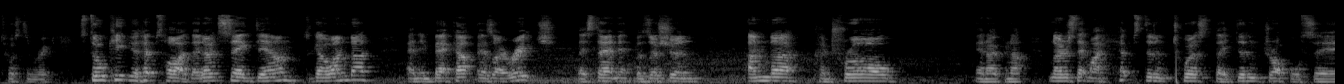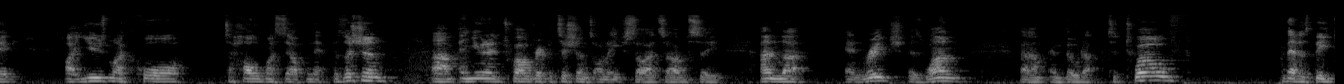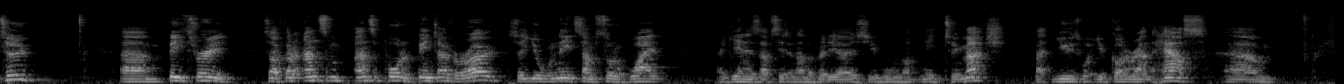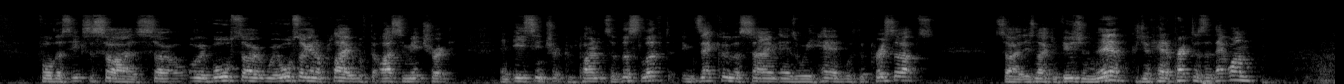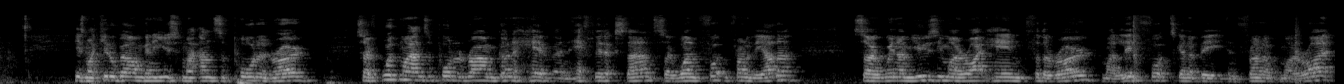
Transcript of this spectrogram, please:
twist and reach. Still keep your hips high. They don't sag down to go under and then back up as I reach. They stay in that position, under, control, and open up. Notice that my hips didn't twist, they didn't drop or sag. I use my core to hold myself in that position. Um, and you're going to do 12 repetitions on each side. So obviously under and reach is one, um, and build up to 12. That is B2. Um, B3, so I've got an unsupported bent over row, so you will need some sort of weight. Again, as I've said in other videos, you will not need too much, but use what you've got around the house um, for this exercise. So we've also, we're also going to play with the isometric and eccentric components of this lift, exactly the same as we had with the press-ups. So there's no confusion there, because you've had a practice at that one. Here's my kettlebell I'm going to use for my unsupported row. So with my unsupported row, I'm going to have an athletic stance, so one foot in front of the other. So when I'm using my right hand for the row, my left foot's going to be in front of my right.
